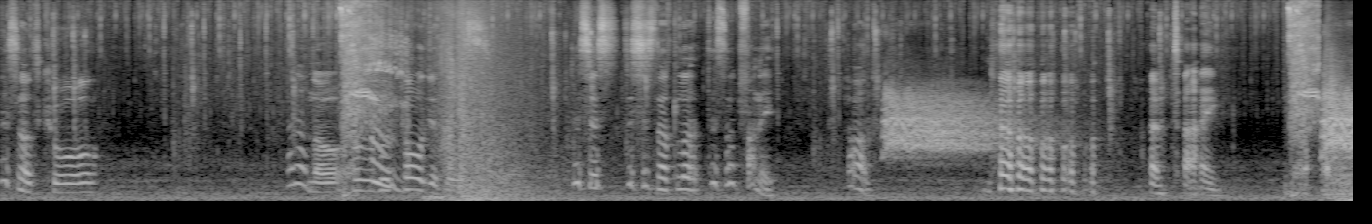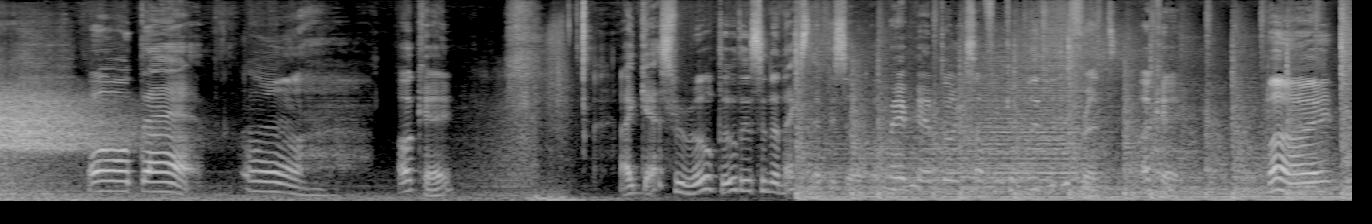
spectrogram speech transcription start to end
It's not cool. I don't know who, who told you this. This is this is not this is not funny. Come on. No, I'm dying. oh damn. Okay. I guess we will do this in the next episode. Or maybe I'm doing something completely different. Okay. Bye!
